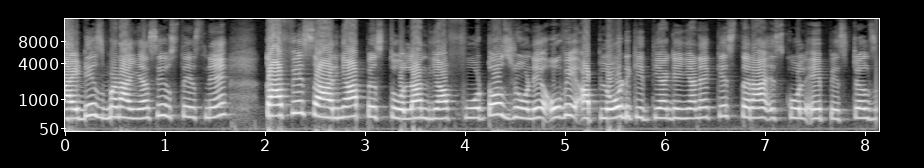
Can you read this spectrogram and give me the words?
ਆਈਡੀਜ਼ ਬਣਾਈਆਂ ਸੀ, ਉਸ ਤੇ ਇਸਨੇ ਕਾਫੀ ਸਾਰੀਆਂ ਪਿਸਤੌਲਾਂ ਦੀਆਂ ਫੋਟੋਜ਼ ਜੋ ਨੇ, ਉਹ ਵੀ ਅਪਲੋਡ ਕੀਤੀਆਂ ਗਈਆਂ ਨੇ। ਕਿਸ ਤਰ੍ਹਾਂ ਇਸ ਕੋਲ ਇਹ ਪਿਸਟਲਸ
